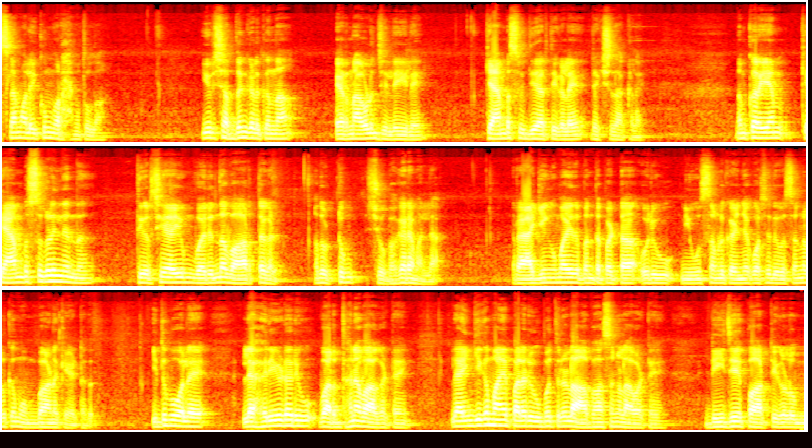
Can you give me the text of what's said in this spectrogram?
അസ്സാം വലൈക്കും വറഹമത്തുള്ള. ഈ ഒരു ശബ്ദം കേൾക്കുന്ന എറണാകുളം ജില്ലയിലെ ക്യാമ്പസ് വിദ്യാർത്ഥികളെ രക്ഷിതാക്കളെ നമുക്കറിയാം ക്യാമ്പസുകളിൽ നിന്ന് തീർച്ചയായും വരുന്ന വാർത്തകൾ അതൊട്ടും ശുഭകരമല്ല. റാഗിങ്ങുമായി ബന്ധപ്പെട്ട ഒരു ന്യൂസ് നമ്മൾ കഴിഞ്ഞ കുറച്ച് ദിവസങ്ങൾക്ക് മുമ്പാണ് കേട്ടത്. ഇതുപോലെ ലഹരിയുടെ ഒരു വർധനവാകട്ടെ ലൈംഗികമായ പല രൂപത്തിലുള്ള ആഭാസങ്ങളാവട്ടെ ഡി ജെ പാർട്ടികളും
